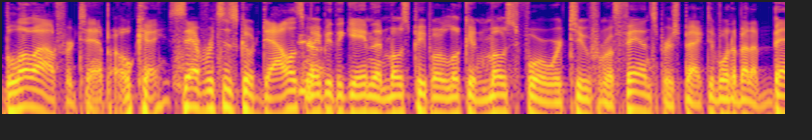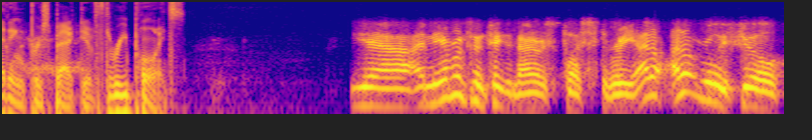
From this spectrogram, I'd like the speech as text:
Blowout for Tampa. Okay. San Francisco, Dallas, Yeah. maybe the game that most people are looking most forward to from a fan's perspective. What about a betting perspective? Three points. Yeah, I mean everyone's going to take the Niners plus three. I don't. I don't really feel.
